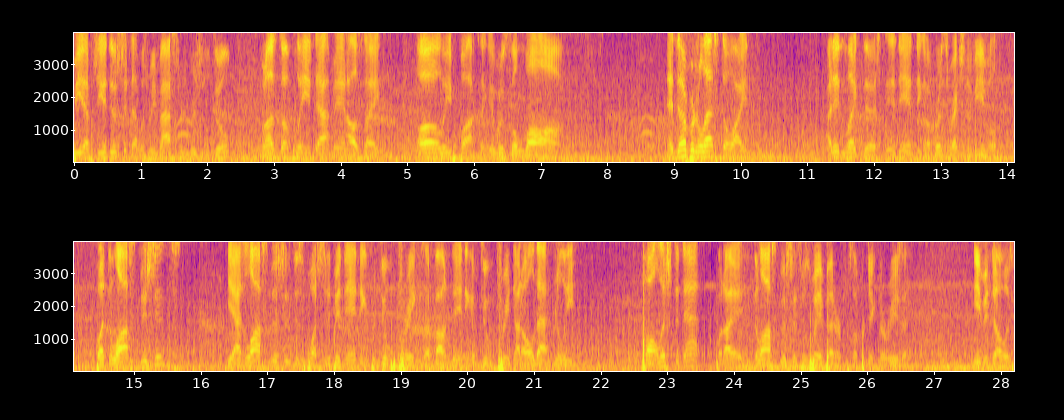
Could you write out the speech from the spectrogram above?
BFG edition that was remastered, original Doom. When I was done playing that, man, I was like, holy fuck. Like, it was so long. And nevertheless, though, I I didn't like the, the ending of Resurrection of Evil. But the Lost Missions, yeah, the Lost Missions is what should have been the ending for Doom 3, because I found the ending of Doom 3 not all that really polished in that, but I the Lost Missions was way better for some particular reason. Even though it's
